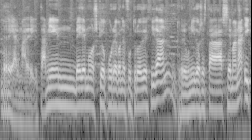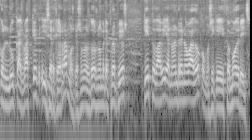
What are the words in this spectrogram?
Real Madrid. También veremos qué ocurre con el futuro de Zidane, reunidos esta semana, y con Lucas Vázquez y Sergio Ramos, que son los dos nombres propios que todavía no han renovado, como sí que hizo Modric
